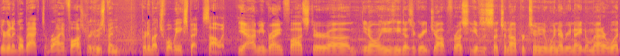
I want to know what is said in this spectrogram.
you're going to go back to Brian Foster, who's been pretty much what we expect. Solid. Yeah, I mean Brian Foster, uh, you know, he, he does a great job for us. He gives us such an opportunity to win every night, no matter what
